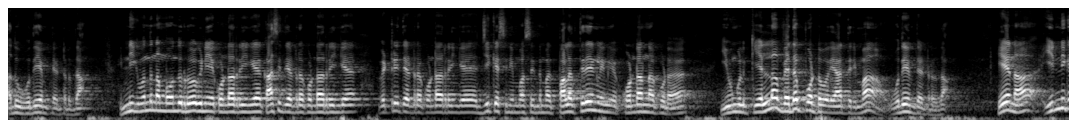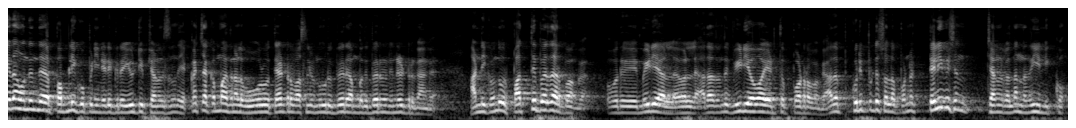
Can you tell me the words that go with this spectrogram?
அது உதயம் தேட்டர் தான். இன்றைக்கி வந்து நம்ம வந்து ரோகிணியை கொண்டாடுறீங்க காசி தேட்டரை கொண்டாடுறீங்க வெற்றி தேட்டரை கொண்டாடுறீங்க ஜிகே சினிமாஸ் இந்த மாதிரி பல திரையங்களை நீங்கள் கொண்டாடினா கூட இவங்களுக்கு எல்லாம் விதை போட்டவர் யார் தெரியுமா? உதயம் தேட்டர் தான். ஏன்னா இன்றைக்கி தான் வந்து இந்த பப்ளிக் ஒப்பீனியன் எடுக்கிற யூடியூப் சேனல்ஸ் வந்து எக்கச்சக்கமாக அதனால் ஒவ்வொரு தேட்டர் வாசலையும் நூறு பேர் ஐம்பது பேர் நின்றுட்டு இருக்காங்க அன்றைக்கி வந்து ஒரு பத்து பேர் தான் இருப்பாங்க. ஒரு மீடியா லெவலில் அதாவது வந்து வீடியோவாக எடுத்து போடுறவங்க. அதை குறிப்பிட்டு சொல்ல போனால் டெலிவிஷன் சேனல்கள் தான் நிறைய நிற்கும்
